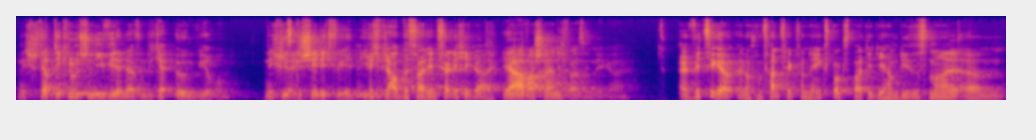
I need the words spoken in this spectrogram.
Nicht ich glaube, die knutschen nie wieder in der Öffentlichkeit irgendwie rum. Nicht Die ist geschädigt für ihr Leben. Ich glaube, es war denen völlig egal. ja, wahrscheinlich war es ihnen egal. Äh, witziger noch ein Funfact von der Xbox Party. Die haben dieses Mal ähm,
